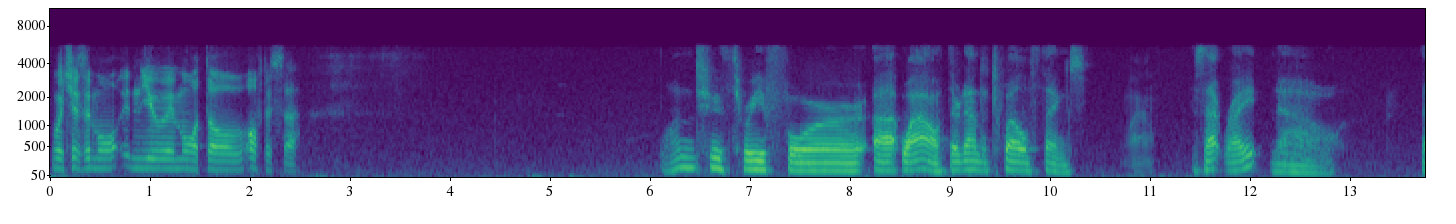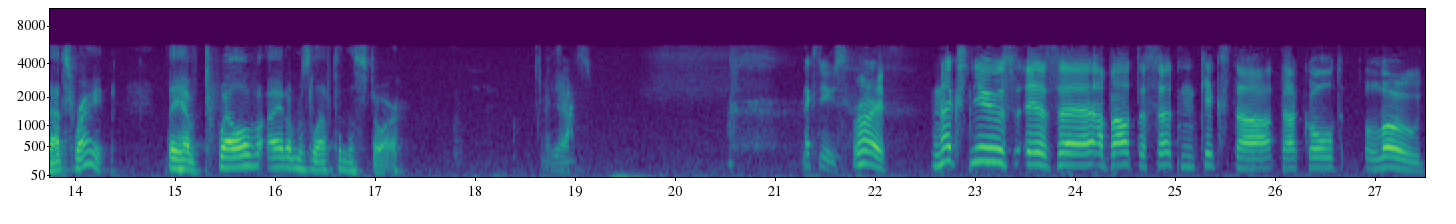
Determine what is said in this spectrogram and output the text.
which is a more new immortal officer. One, two, three, four. Uh, wow, they're down to twelve things. Wow. Is that right? No, that's right. They have twelve items left in the store. Makes Yeah. sense. Next news. Right. Next news is uh, about a certain Kickstarter called Load.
